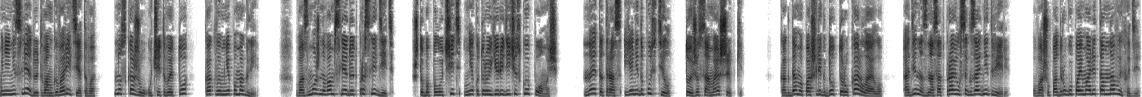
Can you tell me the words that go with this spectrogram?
Мне не следует вам говорить этого, но скажу, учитывая то, как вы мне помогли. Возможно, вам следует проследить, чтобы получить некоторую юридическую помощь. На этот раз я не допустил той же самой ошибки. Когда мы пошли к доктору Карлайлу, один из нас отправился к задней двери. Вашу подругу поймали там на выходе.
